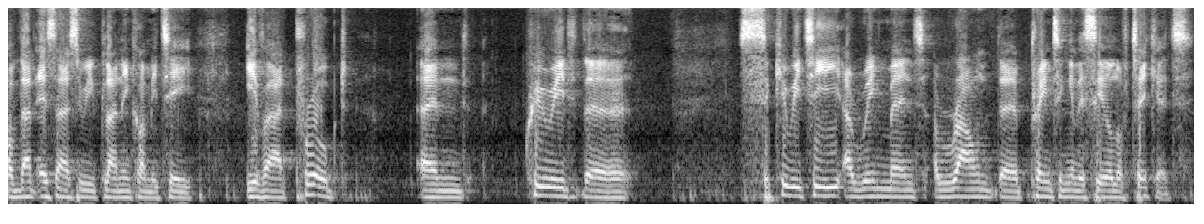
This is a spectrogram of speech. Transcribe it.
of that SRC planning committee, if I had probed and queried the security arrangement around the printing and the sale of tickets,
